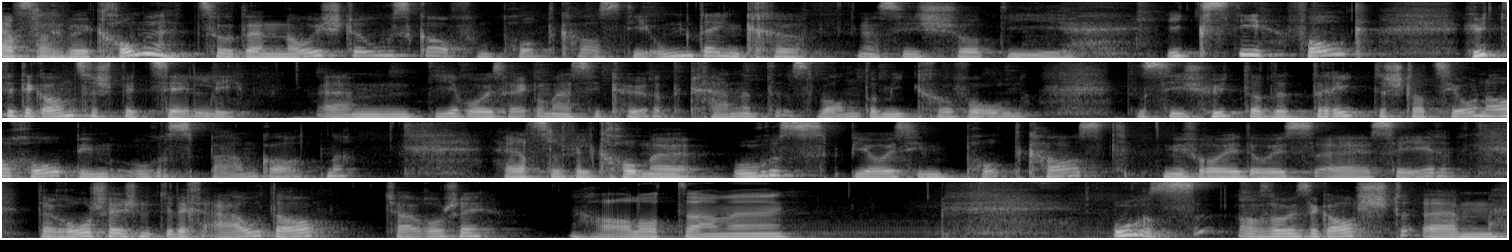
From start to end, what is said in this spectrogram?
Herzlich willkommen zu der neuesten Ausgabe vom Podcast Die Umdenker. Es ist schon die x-te Folge. Heute wieder ganz spezielle. Ähm, die, die uns regelmäßig hören, kennen das Wandermikrofon. Das ist heute an der dritten Station angekommen, beim Urs Baumgartner. Herzlich willkommen, Urs, bei uns im Podcast. Wir freuen uns äh, sehr. Der Roger ist natürlich auch da. Ciao, Roger. Hallo zusammen. Urs, also unser Gast, ähm,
